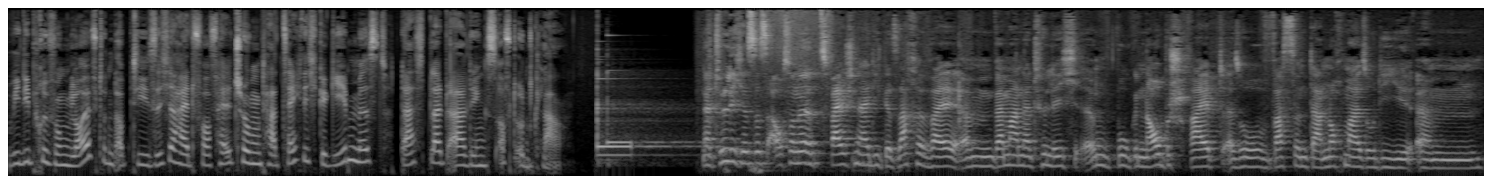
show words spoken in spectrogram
Wie die Prüfung läuft und ob die Sicherheit vor Fälschungen tatsächlich gegeben ist, das bleibt allerdings oft unklar. Natürlich ist es auch so eine zweischneidige Sache, weil ähm, wenn man natürlich irgendwo genau beschreibt, also was sind da nochmal so die ähm,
